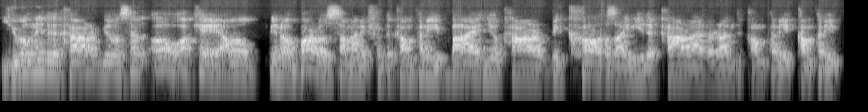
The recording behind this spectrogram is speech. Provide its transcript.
you will need a car. You will say, "Oh, okay, I will, you know, borrow some money from the company, buy a new car because I need a car. I run the company. Company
